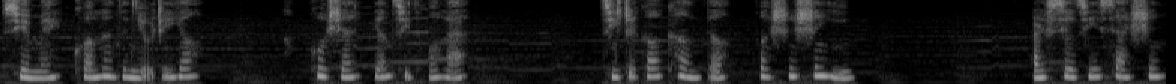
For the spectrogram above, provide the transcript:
雪梅狂乱的扭着腰，忽然仰起头来，急着高亢的放声呻吟，而秀娟下身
